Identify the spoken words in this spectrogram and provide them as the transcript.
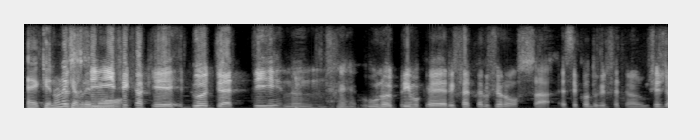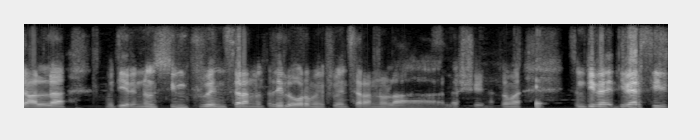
Succederà è che non è che Questo avremo... significa che due oggetti, uno è il primo che riflette la luce rossa e il secondo che riflette la luce gialla, come dire, non si influenzeranno tra di loro, ma influenzeranno la, la scena. Insomma, Eh. sono diver- diversi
